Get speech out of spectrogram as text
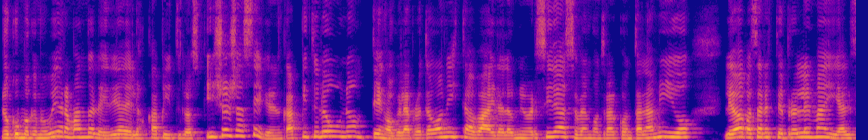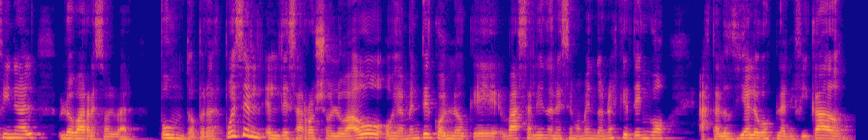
no como que me voy armando la idea de los capítulos y yo ya sé que en el capítulo 1 tengo que la protagonista va a ir a la universidad, se va a encontrar con tal amigo, le va a pasar este problema y al final lo va a resolver. Punto. Pero después el, desarrollo lo hago, obviamente, con lo que va saliendo en ese momento. No es que tengo hasta los diálogos planificados.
